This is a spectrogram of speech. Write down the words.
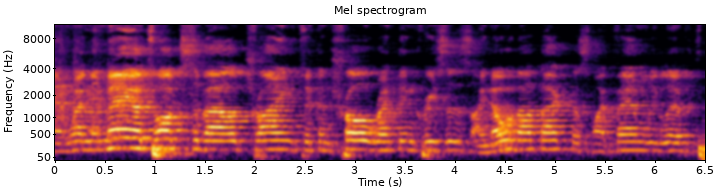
And when the mayor talks about trying to control rent increases, I know about that because my family lived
